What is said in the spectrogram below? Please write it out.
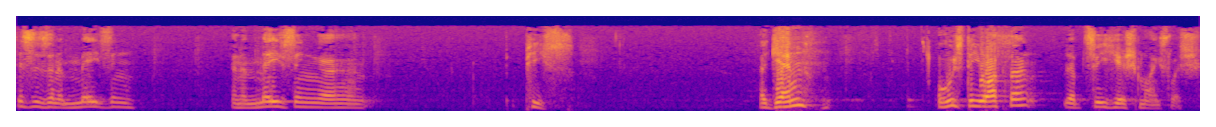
This is an amazing, an amazing uh, piece. Again, who's the author? Reb Tzvi Meisels.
